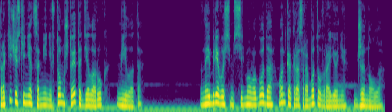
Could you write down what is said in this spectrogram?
Практически нет сомнений в том, что это дело рук Милота – в ноябре 1987 года он как раз работал в районе Дженола.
